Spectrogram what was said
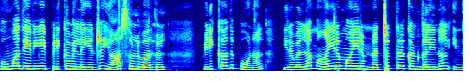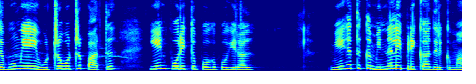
பூமாதேவியை பிடிக்கவில்லை என்று யார் சொல்லுவார்கள்? பிடிக்காது போனால் இரவெல்லாம் ஆயிரம் ஆயிரம் நட்சத்திர கண்களினால் இந்த பூமியை உற்று உற்று பார்த்து ஏன் பூரித்து போகப் போகிறாள்? மேகத்துக்கு மின்னலை பிடிக்காதிருக்குமா?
